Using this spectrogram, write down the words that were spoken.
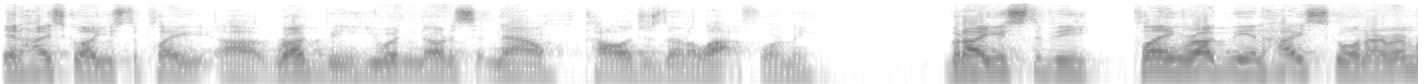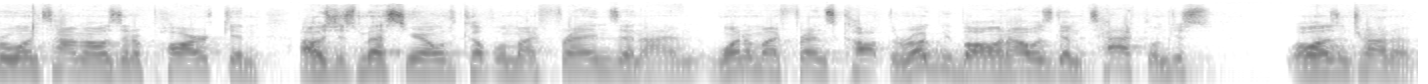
In high school, I used to play uh, rugby. You wouldn't notice it now. College has done a lot for me. But I used to be playing rugby in high school, and I remember one time I was in a park and I was just messing around with a couple of my friends, and I, one of my friends caught the rugby ball, and I was going to tackle him. Just I wasn't trying to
